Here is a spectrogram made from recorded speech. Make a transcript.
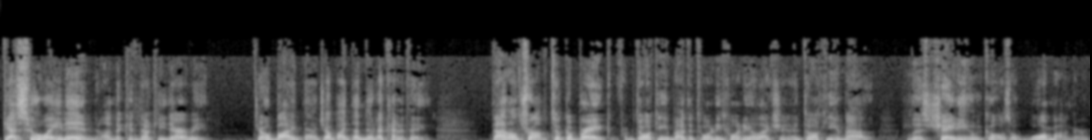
Guess who weighed in on the Kentucky Derby? Joe Biden? No, Joe Biden doesn't do that kind of thing. Donald Trump took a break from talking about the 2020 election and talking about Liz Cheney, who he calls a warmonger,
